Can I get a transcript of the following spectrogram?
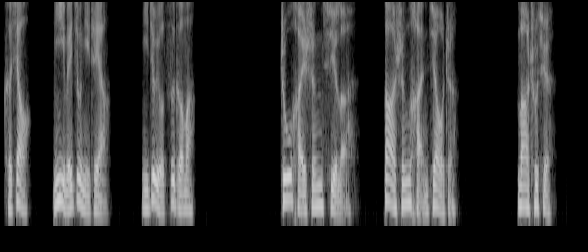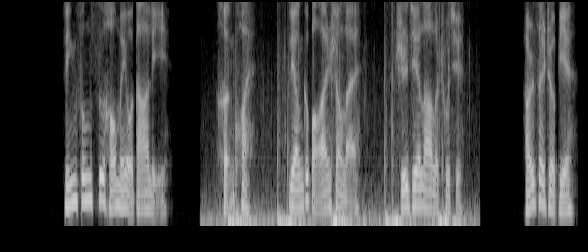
可笑，你以为就你这样，你就有资格吗？”周海生气了，大声喊叫着：“拉出去！”林峰丝毫没有搭理。很快，两个保安上来，直接拉了出去。而在这边，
